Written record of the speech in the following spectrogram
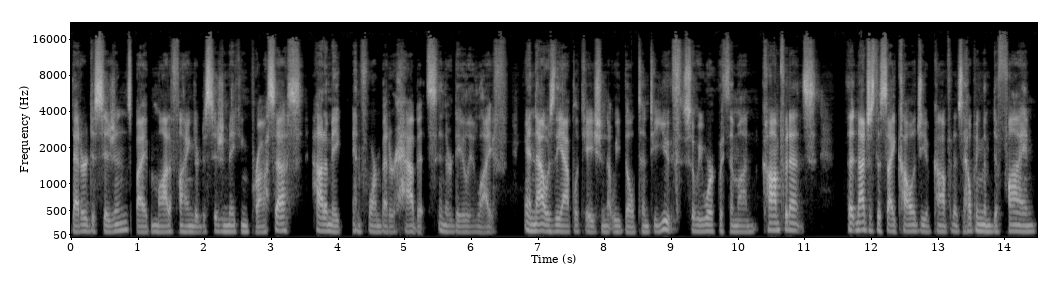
better decisions by modifying their decision making process, how to make and form better habits in their daily life. And that was the application that we built into youth. So we work with them on confidence, that not just the psychology of confidence, helping them define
